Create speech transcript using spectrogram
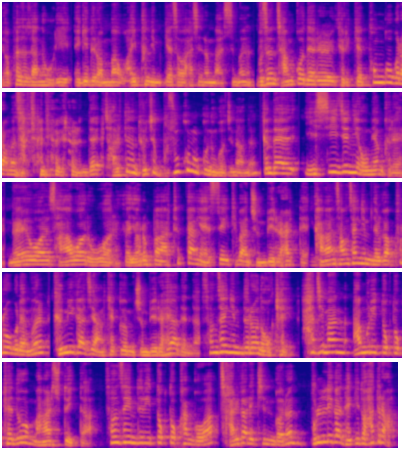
옆에서 자는 우리 애기들 엄마 와이프님께서 하시는 말씀은 무슨 잠꼬대를 그렇게 통곡을 하면서 자냐 그러는데 잘 때는 도대체 무슨 꿈을 꾸는 거지 나는? 근데 이 시즌이 오면 그래. 매월 4월, 5월 그러니까 여름방학 특강에 SAT반 준비를 할 때 강한 선생님들과 프로그램을 금이 가지 않게끔 준비를 해야 된다. 선생님들은 오케이. 하지만 아무리 똑똑해도 망할 수도 있다. 선생님들이 똑똑한 거와 잘 가르치는 거는 분리가 되기도 하더라.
